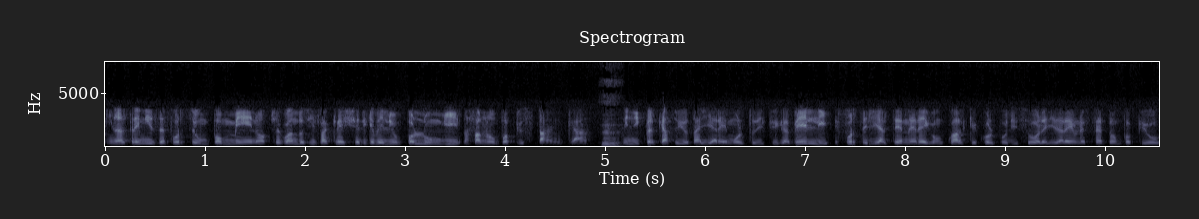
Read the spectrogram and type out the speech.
in altre mise forse un po' meno, cioè quando si fa crescere i capelli un po' lunghi la fanno un po' più stanca, Mm. quindi in quel caso io taglierei molto di più i capelli e forse li alternerei con qualche colpo di sole, gli darei un effetto un po' più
